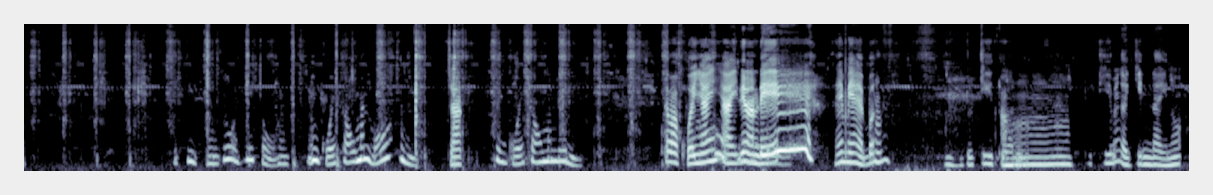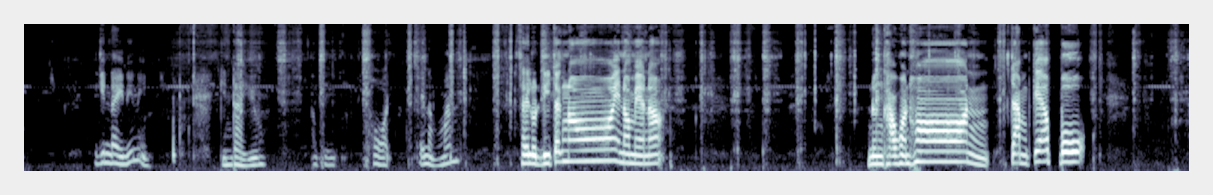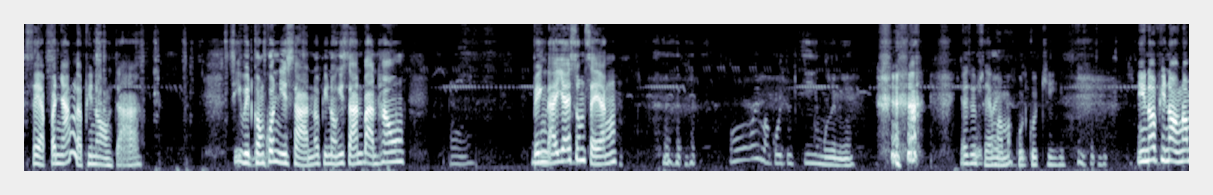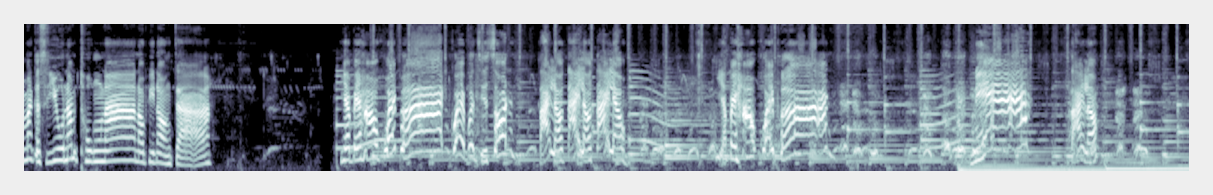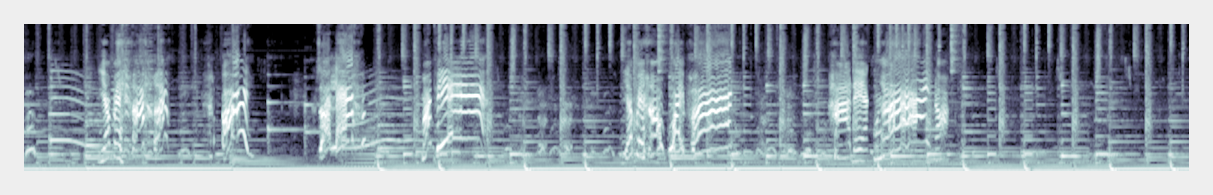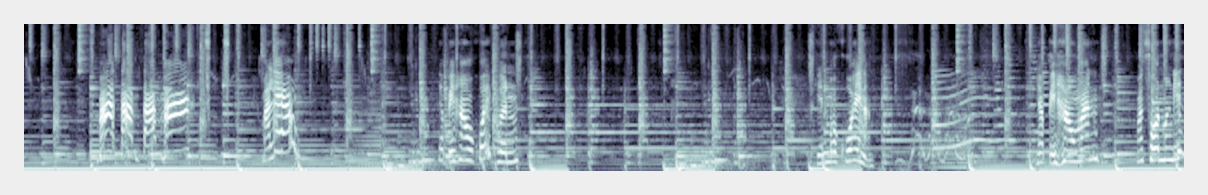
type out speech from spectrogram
ที่ผมก็ว่าที่โตมันมันกล้วยเก่ามันบ่จักเป็นกล้วยเก่ามันด้วยนี่แต่ว่าขวยใหญ่ใหญ่ที่นั่นเด้ให้แม่เบิ้งอืมตุกี้ตัวมตุกี้มันก็กินได้เนาะกินได้นี่นี่กินได้อยู่เอาไปทอดใส่น้ำมัน ใส่รสดีจักน้อยเนาะแม่เนาะหนึ่งข้าวฮ้อนๆจำแก้วโปะ แสบปัญญังล่ะพี่น้องจ้าชีวิตของคนอีสานเนาะพี่น้องอีสานบ้านเฮาอ๋อเป็นไดยายส้มแสง โอ้ยมากูตุกี้มือนี่ยายส้มแสงมามาขุดกุดขี้นี่เนาะพี่น้องเนาะมันก็สิอยู่น้ำทุงนะเนาะพี่น้องจ๋าอย่าไปเฮาควายเพิ่นควายเพิ่นสิซนตายแล้วตายแล้วตายแล้วอย่าไปเฮาควายเพิ่นเมีย ตายแล้วอย่าไปหาโอ้ยซนแล้ว มาพี่ อย่าไปเฮาควยเพิ่นหาแดกมึงเอ้เนาะมาตามตามมา มาแล้ว อย่าไปเฮาควยเพิ่นเห็นบ่ควยน่ะ อย่าไปเฮามันมันโซนมึงดิน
